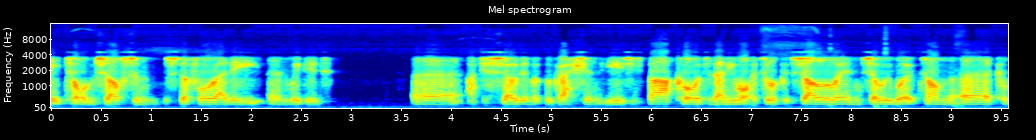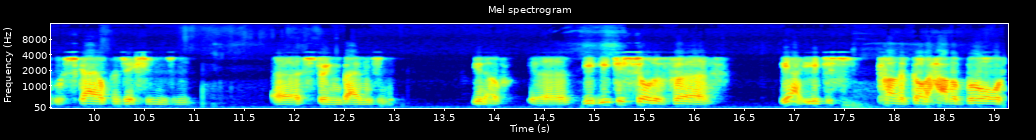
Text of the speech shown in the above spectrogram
he taught himself some stuff already, and we did. Uh, I just showed him a progression. He uses bar chords, and then he wanted to look at soloing, so we worked on uh, a couple of scale positions and uh, string bends, and you know, uh, you, you just sort of, uh, yeah, you just kind of got to have a broad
